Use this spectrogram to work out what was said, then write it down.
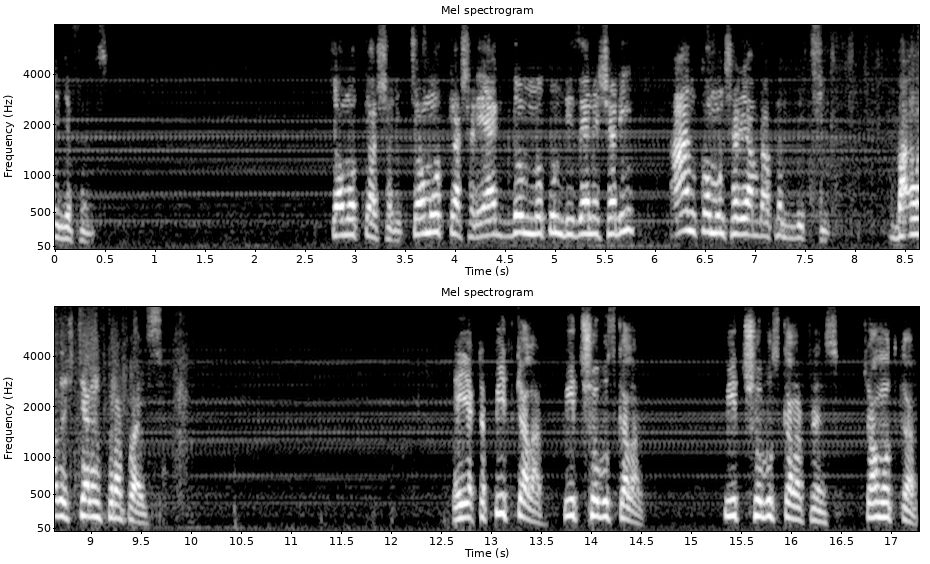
এই যে ফ্রেন্ডস চমৎকার শাড়ি চমৎকার শাড়ি, একদম নতুন ডিজাইনের শাড়ি আনকমন শাড়ি আমরা আপনাদের দিচ্ছি। বাংলাদেশ চ্যালেঞ্জ করা প্রাইস এই একটা পিট কালার পিট সবুজ কালার পিট সবুজ কালার ফ্রেন্ডস চমৎকার।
